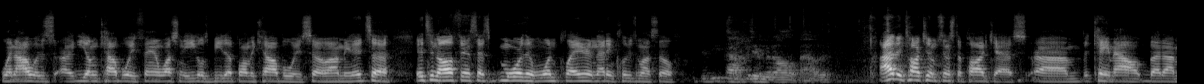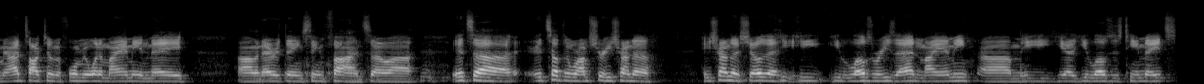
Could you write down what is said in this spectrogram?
when I was a young Cowboy fan watching the Eagles beat up on the Cowboys. So I mean, it's a it's an offense that's more than one player, and that includes myself. Have you talked to him at all about it? I haven't talked to him since the podcast um, came out, but I mean, I talked to him in Formula One in Miami in May, um, and everything seemed fine. So uh, it's uh, it's something where I'm sure he's trying to he's trying to show that he he, he loves where he's at in Miami. Um, he he he loves his teammates.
